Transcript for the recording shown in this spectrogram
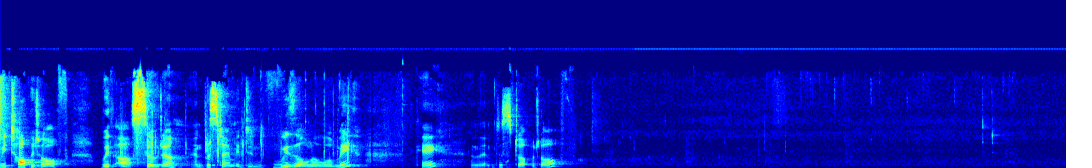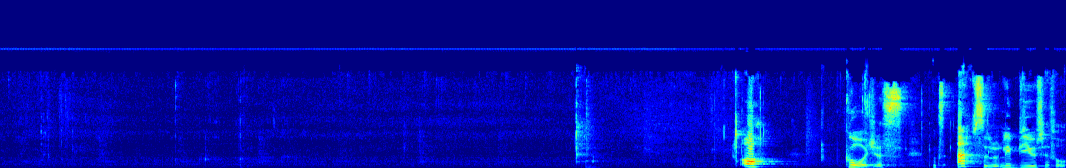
we top it off with our soda. And this time it didn't whiz all over me. Okay, and then just top it off. Oh, gorgeous. Looks absolutely beautiful.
